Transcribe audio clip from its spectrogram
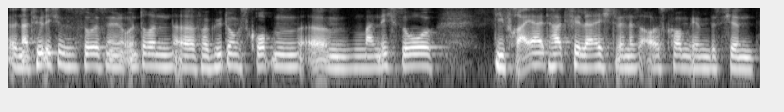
Äh, natürlich ist es so, dass in den unteren äh, Vergütungsgruppen ähm, man nicht so die Freiheit hat vielleicht, wenn das Auskommen eben ein bisschen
